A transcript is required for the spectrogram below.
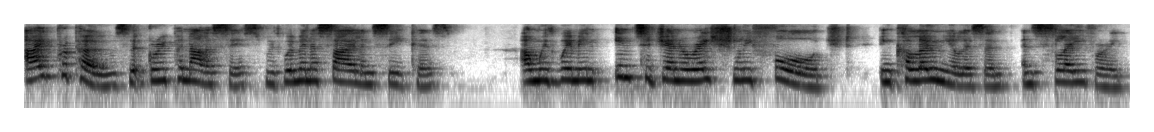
I propose that group analysis with women asylum seekers and with women intergenerationally forged in colonialism and slavery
